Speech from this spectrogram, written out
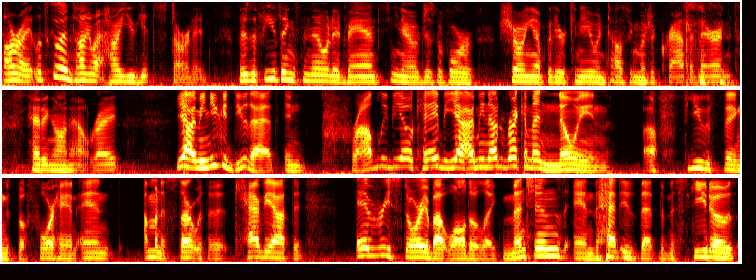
All right, let's go ahead and talk about how you get started. There's a few things to know in advance, you know, just before showing up with your canoe and tossing a bunch of crap in there and heading on out, right? Yeah, I mean, you could do that and probably be okay. But yeah, I mean, I'd recommend knowing a few things beforehand. And I'm going to start with a caveat that every story about Waldo Lake mentions, and that is that the mosquitoes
